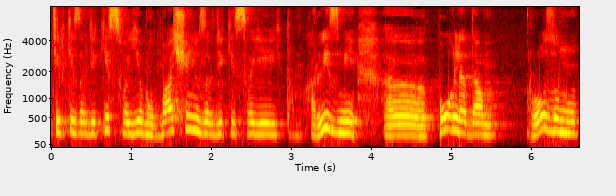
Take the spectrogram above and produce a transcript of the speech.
тільки завдяки своєму баченню, завдяки своїй там харизмі, е, поглядам, розуму.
